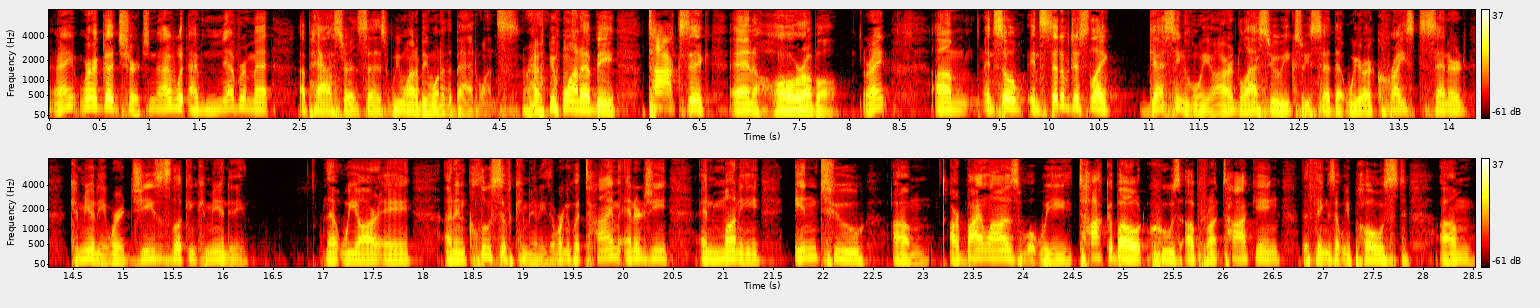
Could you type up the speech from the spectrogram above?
right? We're a good church. And I would, I've never met a pastor that says, we want to be one of the bad ones, right? We want to be toxic and horrible, right? Um, and so instead of just like guessing who we are, the last few weeks we said that we are a Christ centered community. We're a Jesus looking community. That we are a, an inclusive community. That we're going to put time, energy, and money into um, our bylaws, what we talk about, who's upfront talking, the things that we post, um,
